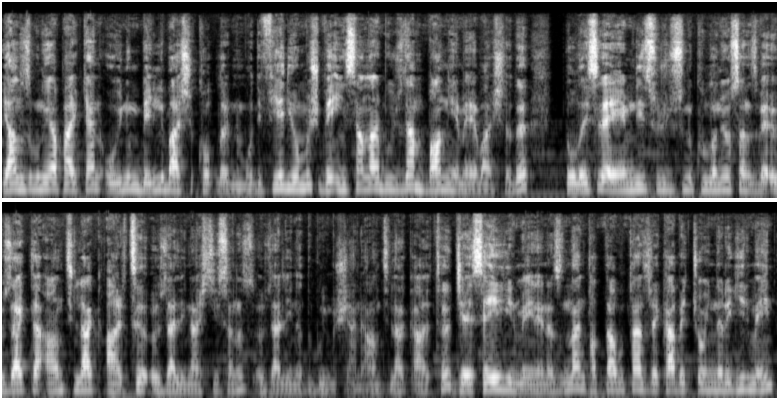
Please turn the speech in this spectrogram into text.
Yalnız bunu yaparken oyunun belli başlı kodlarını modifiye ediyormuş ve insanlar bu yüzden ban yemeye başladı başladı. Dolayısıyla AMD sürücüsünü kullanıyorsanız ve özellikle anti-lag artı özelliğini açtıysanız, özelliğin adı buymuş yani anti-lag artı, CS'ye girmeyin en azından. Hatta bu tarz rekabetçi oyunlara girmeyin.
